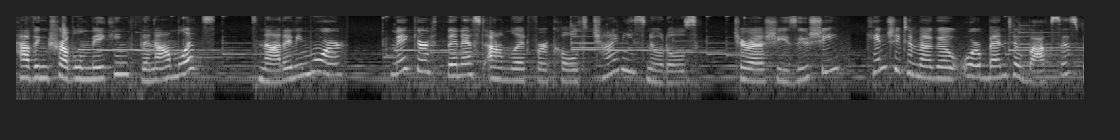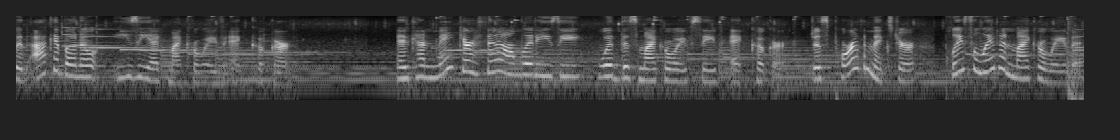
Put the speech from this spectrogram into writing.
Having trouble making thin omelets? Not anymore. Make your thinnest omelet for cold Chinese noodles, chirashi sushi, kinshi tamago, or bento boxes with Akebono Easy Egg Microwave Egg Cooker. It can make your thin omelet easy with this microwave-safe egg cooker. Just pour the mixture, place the lid and microwave it.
